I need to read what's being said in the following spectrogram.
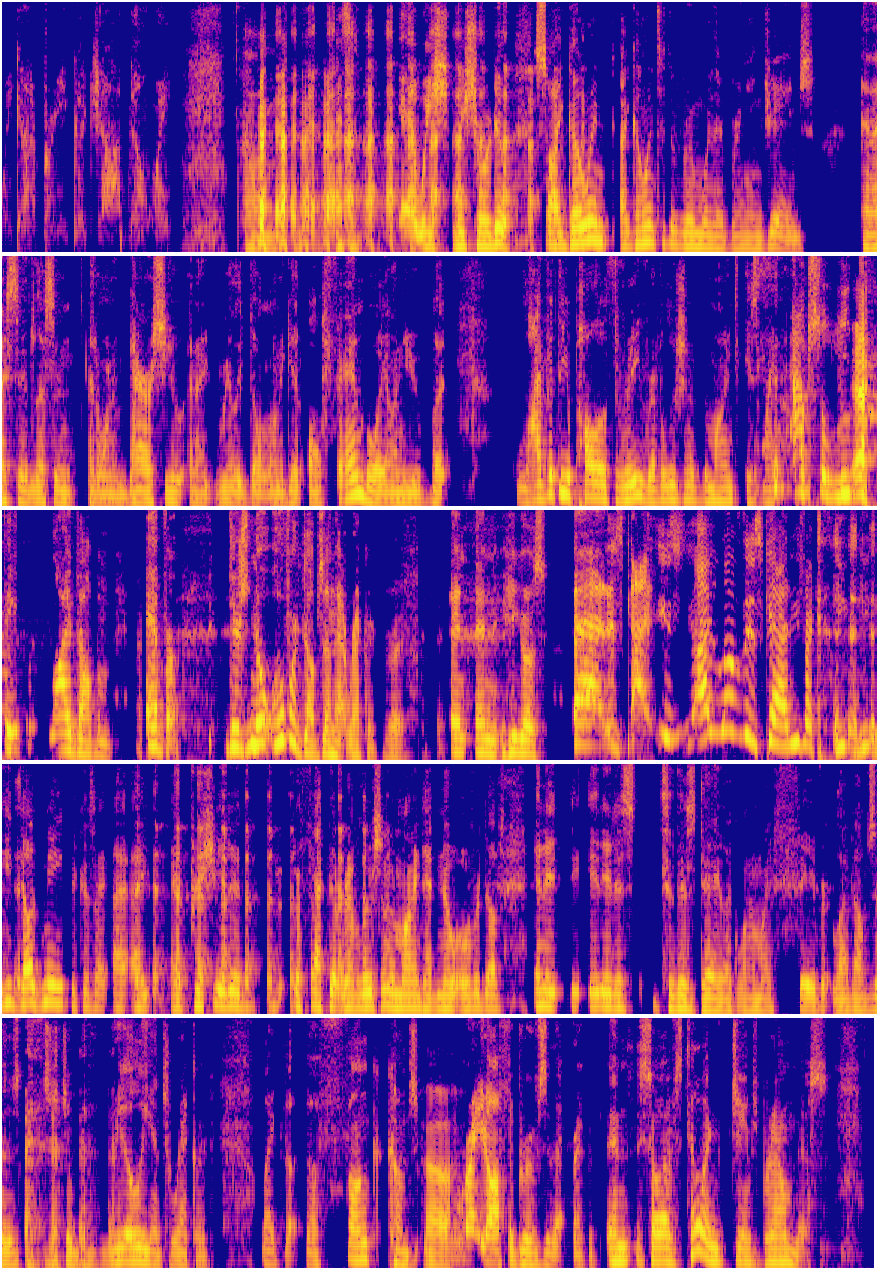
"We got a pretty good job, don't we?" Um, said, yeah, we we sure do. So I go in, I go into the room where they're bringing James. And I said, listen, I don't want to embarrass you, and I really don't want to get all fanboy on you, but Live at the Apollo 3, Revolution of the Mind, is my absolute favorite live album ever. There's no overdubs on that record. Right. And and he goes, ah, this guy, I love this cat. He's like he, he, he dug me because I, I, I, appreciated the fact that Revolution of the Mind had no overdubs. And it, it, it is to this day, like one of my favorite live albums. It's such a brilliant record. Like the, the funk comes oh. right off the grooves of that record. And so I was telling James Brown this,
